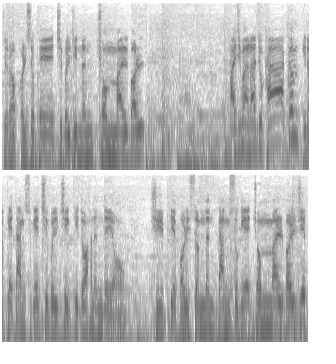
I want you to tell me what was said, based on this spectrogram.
주로 풀숲에 집을 짓는 좀말벌. 하지만 아주 가끔 이렇게 땅속에 집을 짓기도 하는데요. 쉽게 볼 수 없는 땅속의 좀말벌집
